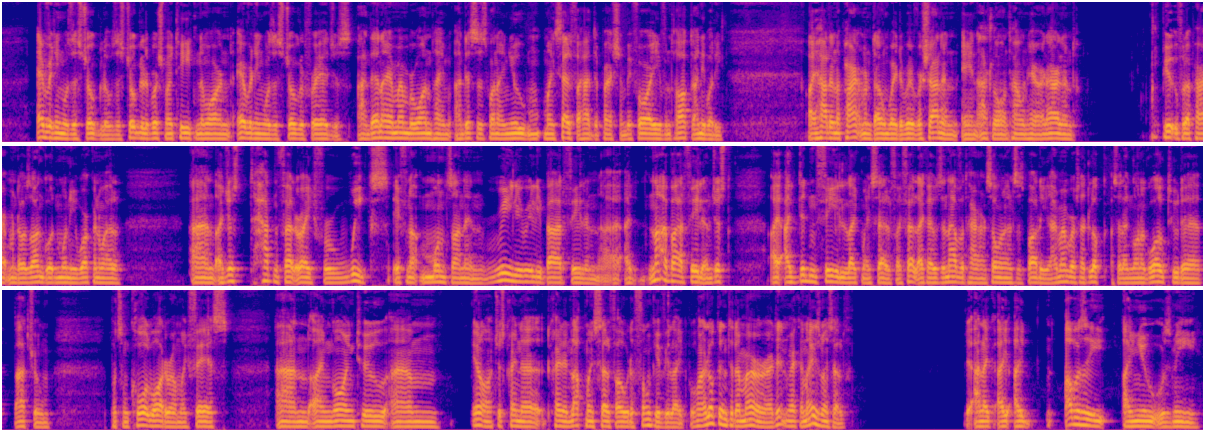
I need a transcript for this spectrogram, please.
everything was a struggle. It was a struggle to brush my teeth in the morning. Everything was a struggle for ages. And then I remember one time, and this is when I knew myself I had depression before I even talked to anybody. I had an apartment down by the River Shannon in Athlone Town here in Ireland. Beautiful apartment. I was on good money, working well and I just hadn't felt right for weeks, if not months on end. Really, really bad feeling. I, I, not a bad feeling, just I, I didn't feel like myself. I felt like I was an avatar in someone else's body. I remember I said, "Look," I said, "I'm going to go out to the bathroom, put some cold water on my face, and I'm going to." Um, you know, just kind of kind of knock myself out of funk, if you like. But when I looked into the mirror, I didn't recognize myself. And like I, I obviously I knew it was me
